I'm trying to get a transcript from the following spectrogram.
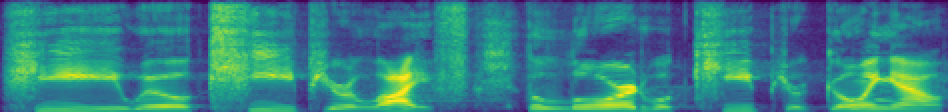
He will keep your life. The Lord will keep your going out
